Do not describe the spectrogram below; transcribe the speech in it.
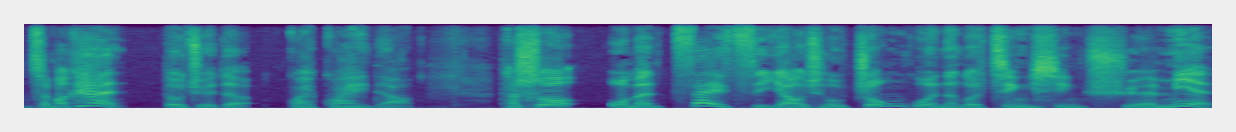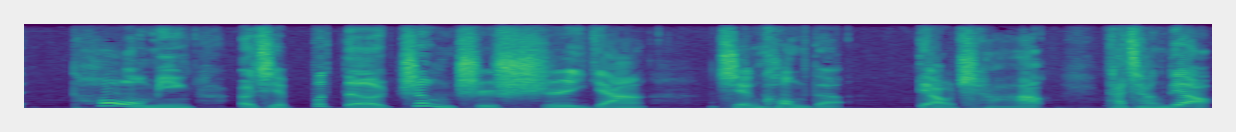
怎么看都觉得怪怪的。他说：“我们再次要求中国能够进行全面。”透明而且不得政治施压监控的调查。他强调，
